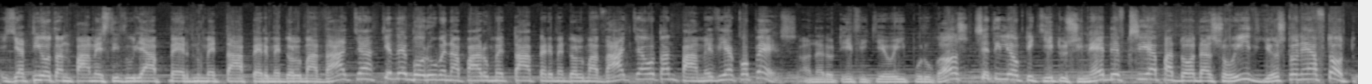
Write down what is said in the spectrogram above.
Γιατί όταν πάμε στη δουλειά παίρνουμε τάπερ με ντολμαδάκια και δεν μπορούμε να πάρουμε τάπερ με ντολμαδάκια όταν πάμε διακοπές. Αναρωτήθηκε ο υπουργός σε τηλεοπτική του συνέντευξη απαντώντας ο ίδιος τον εαυτό του.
